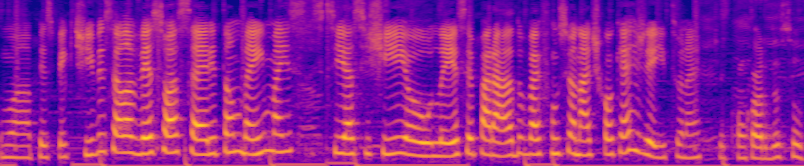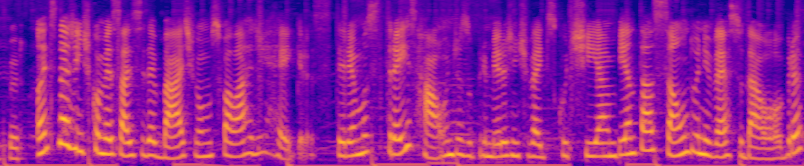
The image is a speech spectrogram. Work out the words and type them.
uma perspectiva, e se ela vê só a série também, mas se assistir ou ler separado, vai funcionar de qualquer jeito, né? Eu concordo super. Antes da gente começar esse debate, vamos falar de regras. Teremos três rounds. O primeiro a gente vai discutir a ambientação do universo da obra.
